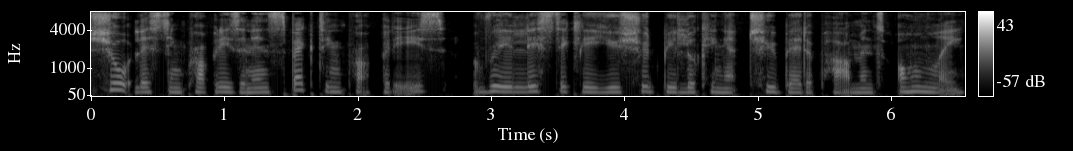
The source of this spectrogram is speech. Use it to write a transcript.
shortlisting properties and inspecting properties, realistically, you should be looking at two bed apartments only.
